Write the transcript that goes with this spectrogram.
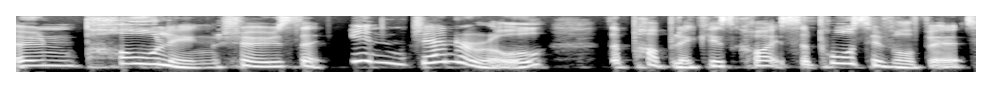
own polling shows that, in general, the public is quite supportive of it.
